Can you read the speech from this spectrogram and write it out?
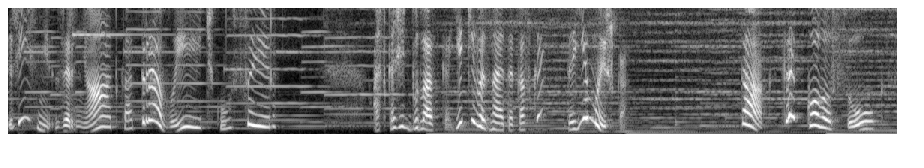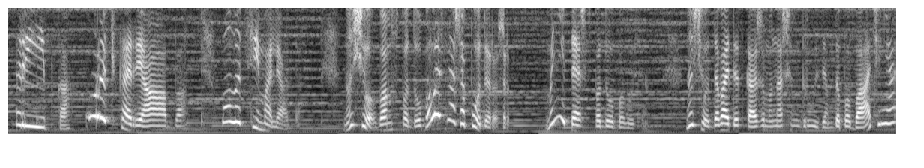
різні зернятка, травичку, сир. А скажіть, будь ласка, які ви знаєте казки, де є мишка? Так, це колосок, рібка, курочка ряба. Молодці малята. Ну що, вам сподобалась наша подорож? Мені теж сподобалося. Ну що, давайте скажемо нашим друзям до побачення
